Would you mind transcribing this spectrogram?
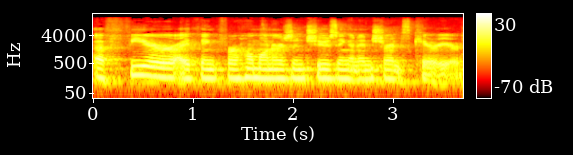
a fear, I think, for homeowners in choosing an insurance carrier.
